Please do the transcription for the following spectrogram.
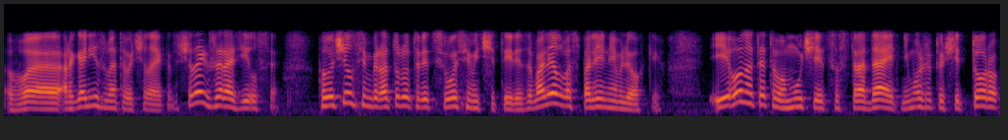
в организм этого человека. Этот человек заразился, получил температуру 38,4, заболел воспалением легких. И он от этого мучается, страдает, не может учить Тору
